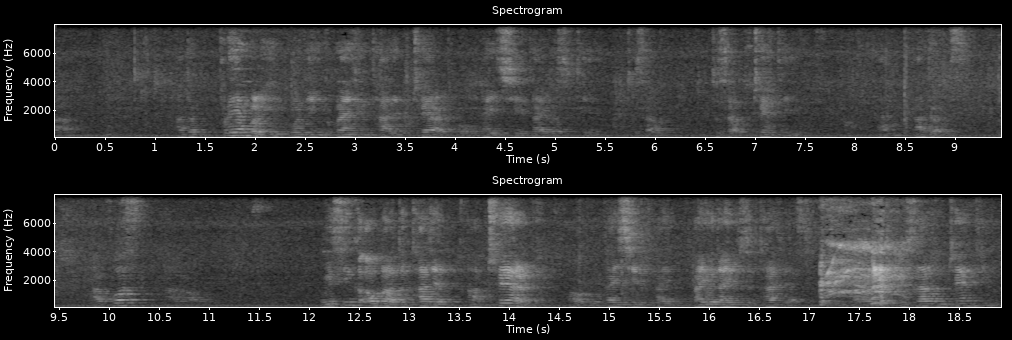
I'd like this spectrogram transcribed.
Uh, uh, the preamble including managing target 12 of Aichi diversity 2020 and others. Uh, first, uh, we think about the target uh, 12 of Aichi biodiversity targets. Uh, 2020,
